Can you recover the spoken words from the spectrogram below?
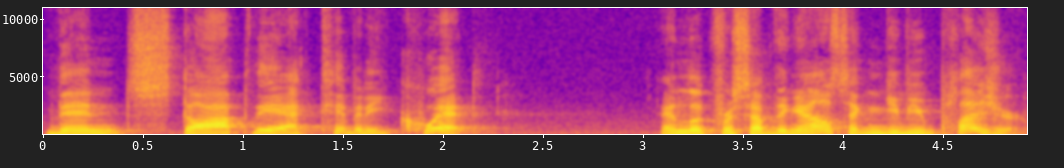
then stop the activity, quit, and look for something else that can give you pleasure.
